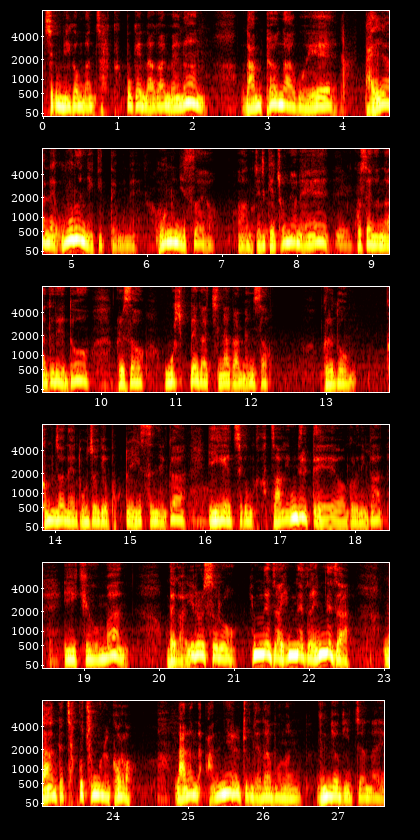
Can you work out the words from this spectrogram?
지금 이것만 잘 극복해 나가면은 남편하고의 말년에 운은 있기 때문에 운은 있어요. 어, 이렇게 초년에 고생은 하더라도 그래서 50대가 지나가면서 그래도 금전의 노적의 복도 있으니까 이게 지금 가장 힘들 때예요. 그러니까 이 기운만 내가 이럴수록 힘내자, 힘내자, 힘내자. 나한테 자꾸 주문을 걸어. 나는 앞일을 좀 내다보는 능력이 있잖아요.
